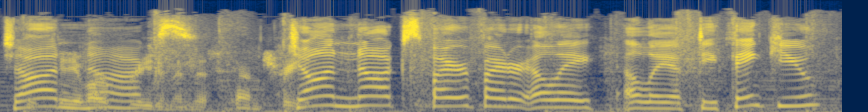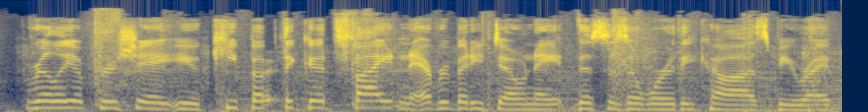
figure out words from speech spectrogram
John to save our Knox. freedom in this country. John Knox, firefighter, LA, LAFD. Thank you. Really appreciate you. Keep up the good fight and everybody donate. This is a worthy cause. Be right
